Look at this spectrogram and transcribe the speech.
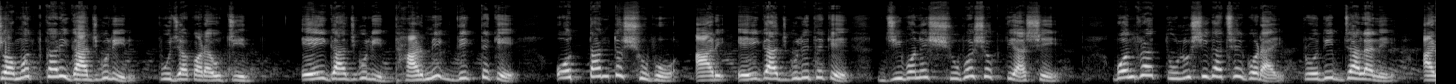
চমৎকারী গাছগুলির পূজা করা উচিত। এই গাছগুলি ধার্মিক দিক থেকে অত্যন্ত শুভ আর এই গাছগুলি থেকে জীবনের শুভ শক্তি আসে। বন্ধুরা, তুলসী গাছের গোড়ায় প্রদীপ জ্বালালে আর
